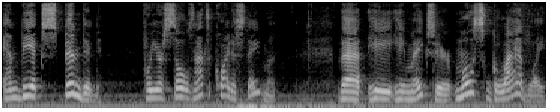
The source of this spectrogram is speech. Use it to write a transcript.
and be expended for your souls. And that's quite a statement that he, he makes here. Most gladly.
